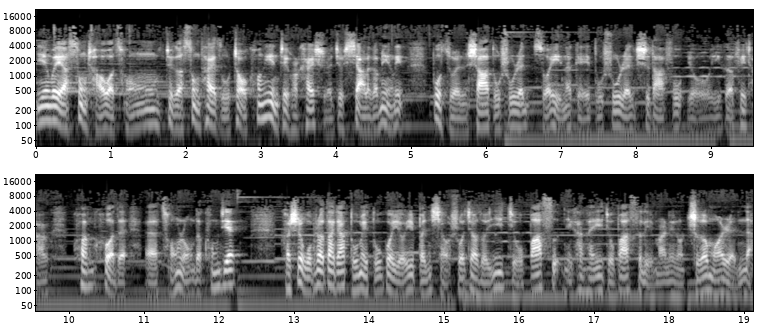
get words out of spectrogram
因为啊，宋朝啊，从这个宋太祖赵匡胤这块开始，就下了个命令，不准杀读书人，所以呢，给读书人士大夫有一个非常宽阔的呃从容的空间。可是我不知道大家读没读过，有一本小说叫做《一九八四》，你看看《一九八四》里面那种折磨人的，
